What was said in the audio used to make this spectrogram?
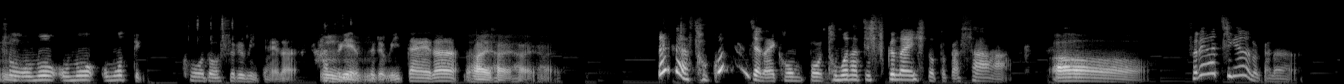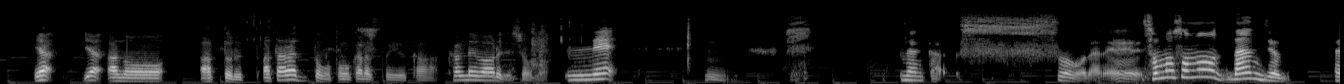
うんそう思う、思う、思って行動するみたいな、発言するみたいな。はいはいはいはい。だからそこなんじゃない？根本。友達少ない人とかさ。ああ。それは違うのかな？いや、いや、あのー、あっとる、当たらずとも遠からずというか、関連はあるでしょうね。ね。うん。なんか、そうだね。そもそも男女、え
